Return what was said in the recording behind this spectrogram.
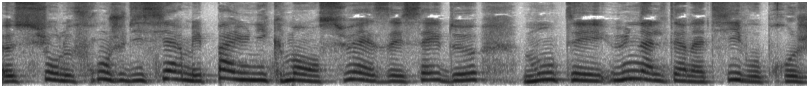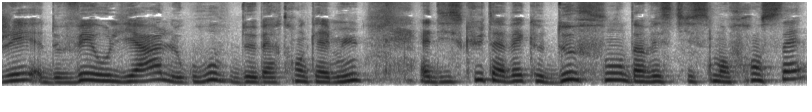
euh, sur le front judiciaire, mais pas uniquement. Suez essaye de monter une alternative au projet de Veolia. Le groupe de Bertrand Camus discute avec deux fonds d'investissement français,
